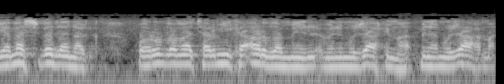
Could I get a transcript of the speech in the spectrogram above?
يمس بدنك وربما ترميك أرضا من المزاحمة من المزاحمة.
